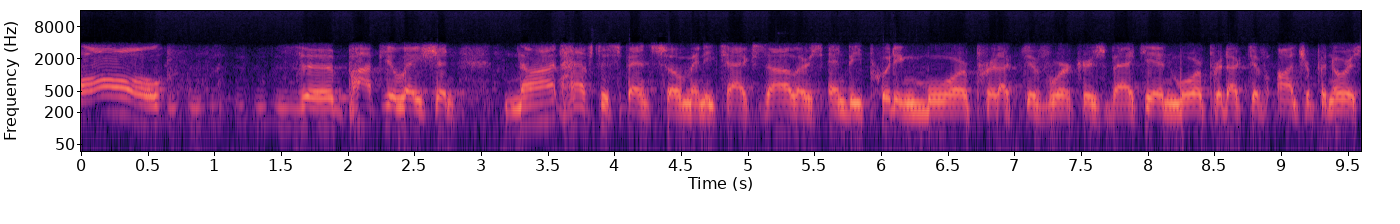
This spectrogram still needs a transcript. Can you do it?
all the population not have to spend so many tax dollars and be putting more productive workers back in, more productive entrepreneurs.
